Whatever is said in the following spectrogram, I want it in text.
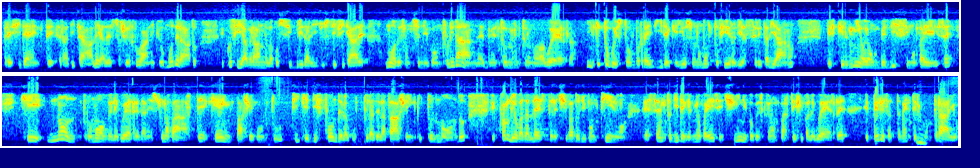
presidente radicale, adesso c'è Rouhani che è un moderato, e così avranno la possibilità di giustificare nuove sanzioni contro l'Iran ed eventualmente una nuova guerra. In tutto questo vorrei dire che io sono molto fiero di essere italiano perché il mio è un bellissimo paese che non promuove le guerre da nessuna parte, che è in pace con tutti, che diffonde la cultura della pace in tutto il mondo e quando io vado all'estero e ci vado di continuo e sento dire che il mio paese è cinico perché non partecipa alle guerre, è vero esattamente il mm. contrario,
